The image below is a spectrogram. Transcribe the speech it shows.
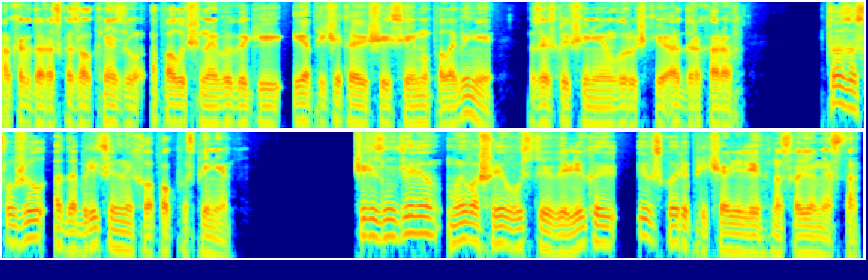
А когда рассказал князю о полученной выгоде и о причитающейся ему половине, за исключением выручки от дракаров, то заслужил одобрительный хлопок по спине. Через неделю мы вошли в устье Великой и вскоре причалили на свое место.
